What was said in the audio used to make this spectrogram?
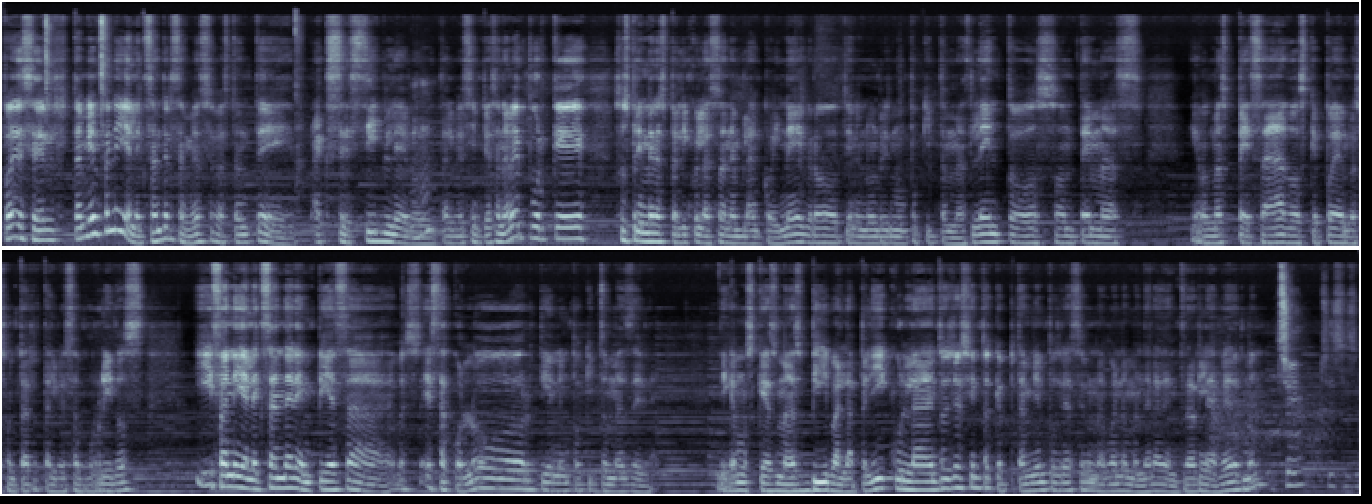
puede ser. También Fanny y Alexander se me hace bastante accesible, tal vez si empiezan a ver, porque sus primeras películas son en blanco y negro, tienen un ritmo un poquito más lento, son temas, digamos, más pesados que pueden resultar tal vez aburridos. Y Fanny y Alexander empieza, pues, es a color, tiene un poquito más de, digamos que es más viva la película. Entonces yo siento que también podría ser una buena manera de entrarle a Bergman. Sí, sí, sí, sí.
